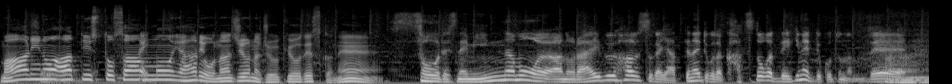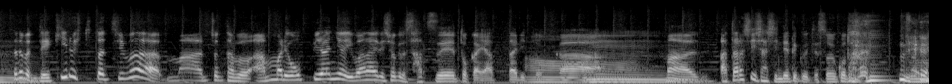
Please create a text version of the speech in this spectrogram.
周りのアーティストさんもやはり同じような状況ですかね、そうですね。みんなもうあのライブハウスがやってないってことは活動ができないってことなので、うん。例えばできる人たちはまあちょっと多分あんまりおっぴらには言わないでしょうけど撮影とかやったりとかあまあ新しい写真出てくるってそういうことなんで、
